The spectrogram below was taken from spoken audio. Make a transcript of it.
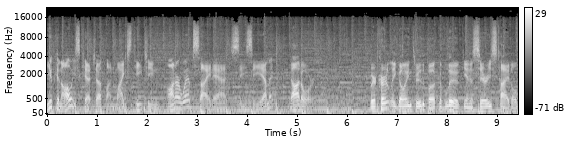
you can always catch up on Mike's teaching on our website at ccemmett.org. We're currently going through the book of Luke in a series titled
